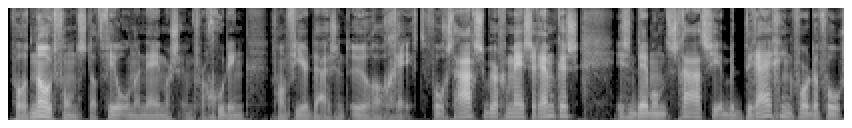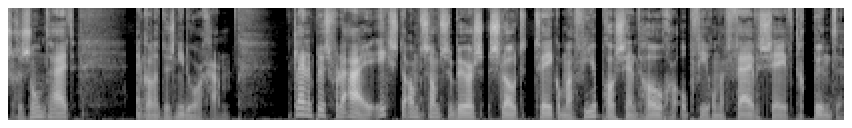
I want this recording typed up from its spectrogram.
voor het noodfonds dat veel ondernemers een vergoeding van 4000 euro geeft. Volgens de Haagse burgemeester Remkes is een demonstratie een bedreiging voor de volksgezondheid en kan het dus niet doorgaan. Kleine plus voor de AEX. De Amsterdamse beurs sloot 2,4% hoger op 475 punten.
